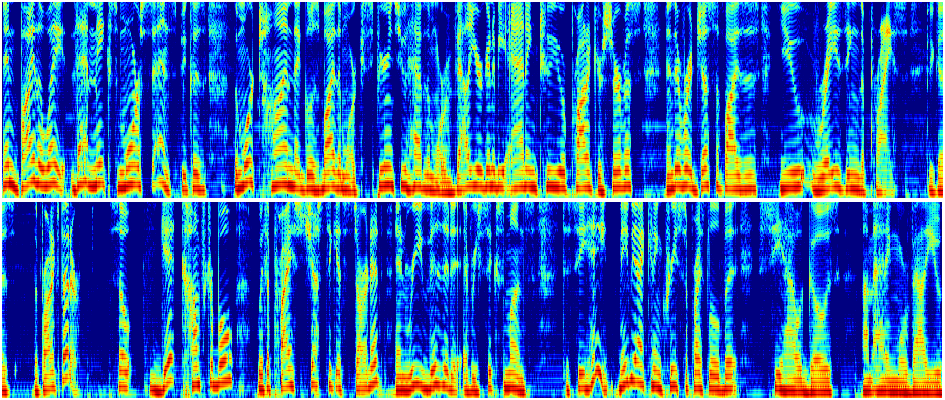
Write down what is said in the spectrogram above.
And by the way, that makes more sense because the more time that goes by, the more experience you have, the more value you're going to be adding to your product, your service, and therefore it justifies you raising the price because the product's better. So get comfortable with a price just to get started and revisit it every six months to see, hey, maybe I can increase the price a little bit, see how it goes. I'm adding more value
